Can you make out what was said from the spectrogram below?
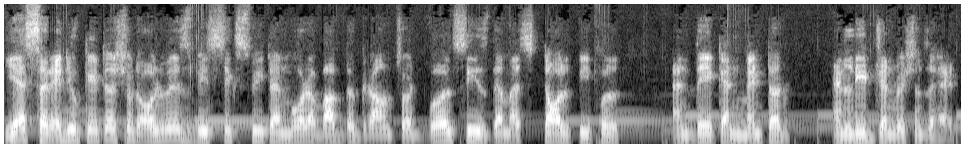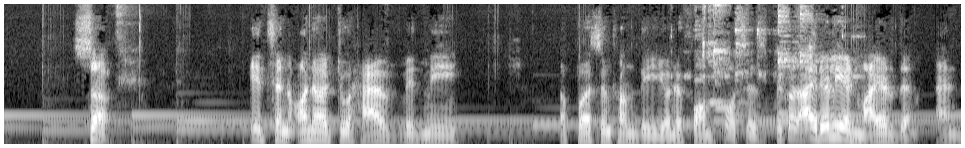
Yes, sir. Educators should always be six feet and more above the ground so the world sees them as tall people and they can mentor and lead generations ahead. Sir, it's an honor to have with me a person from the uniformed forces because I really admire them and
